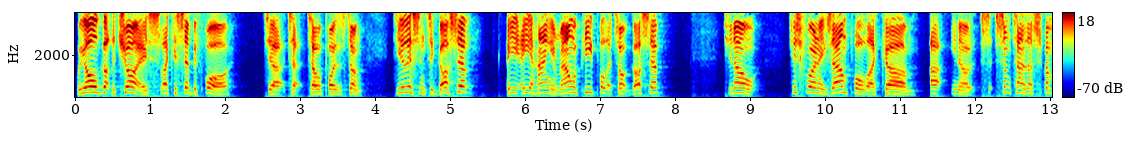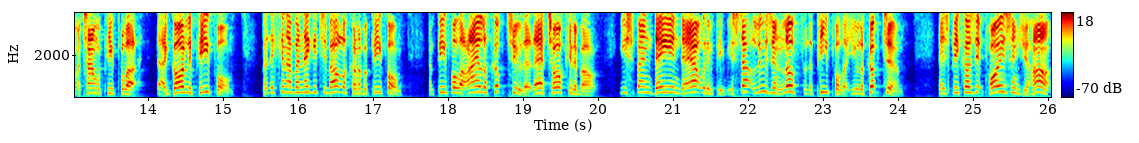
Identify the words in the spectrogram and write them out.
We all got the choice, like I said before, to, to, to a poisonous tongue. Do you listen to gossip? Are you, are you hanging around with people that talk gossip? Do you know, just for an example, like, um, I, you know, sometimes I've spent my time with people that, that are godly people, but they can have a negative outlook on other people. And people that I look up to that they're talking about, you spend day in, day out with them people. You start losing love for the people that you look up to. And it's because it poisons your heart.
